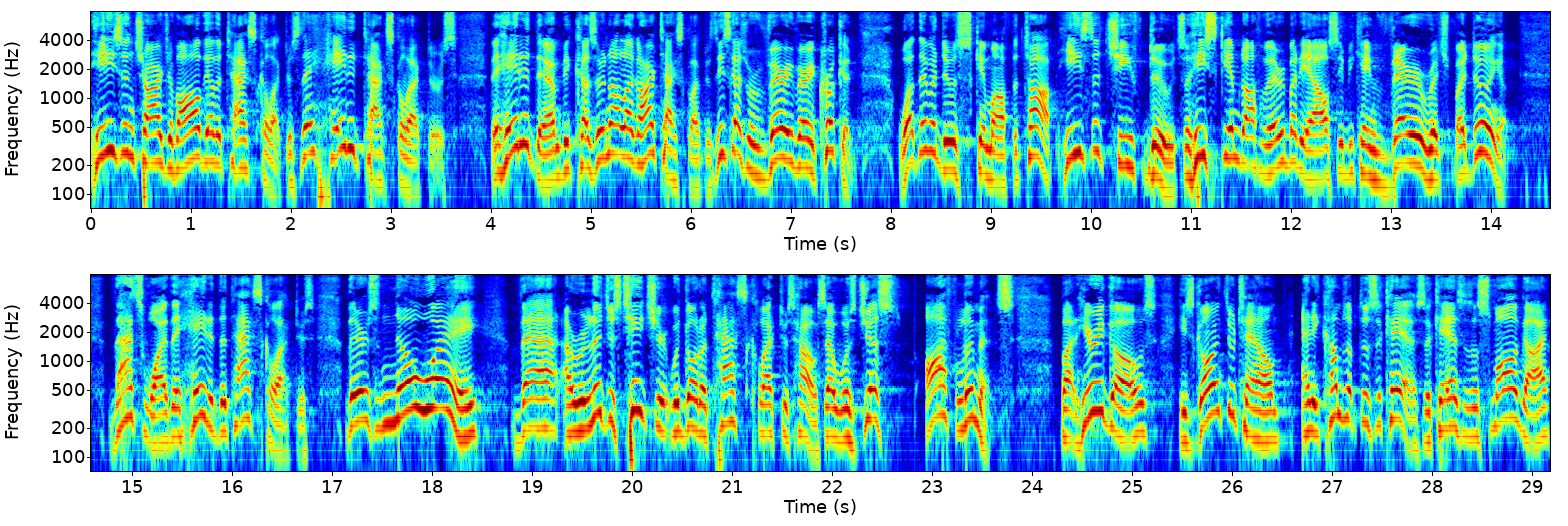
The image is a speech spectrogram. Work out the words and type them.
he's in charge of all the other tax collectors. They hated tax collectors. They hated them because they're not like our tax collectors. These guys were very, very crooked. What they would do is skim off the top. He's the chief dude. So he skimmed off of everybody else. He became very rich by doing it. That's why they hated the tax collectors. There's no way that a religious teacher would go to a tax collector's house. That was just off limits. But here he goes. He's going through town and he comes up to Zacchaeus. Zacchaeus is a small guy.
